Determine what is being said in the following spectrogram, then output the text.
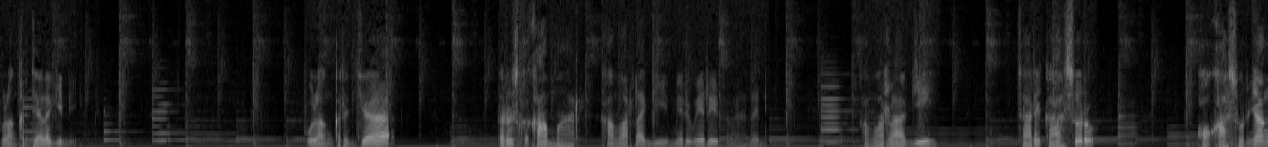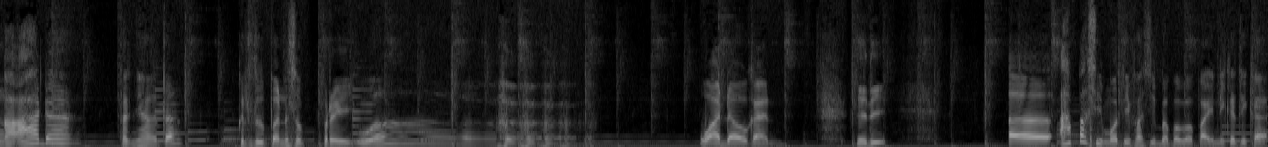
Pulang kerja lagi nih. Pulang kerja terus ke kamar. Kamar lagi mirip-mirip nah, tadi. Kamar lagi cari kasur. Kok kasurnya nggak ada? Ternyata ketutupan spray. Wah. Wadaw kan? Jadi uh, apa sih motivasi bapak-bapak ini ketika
